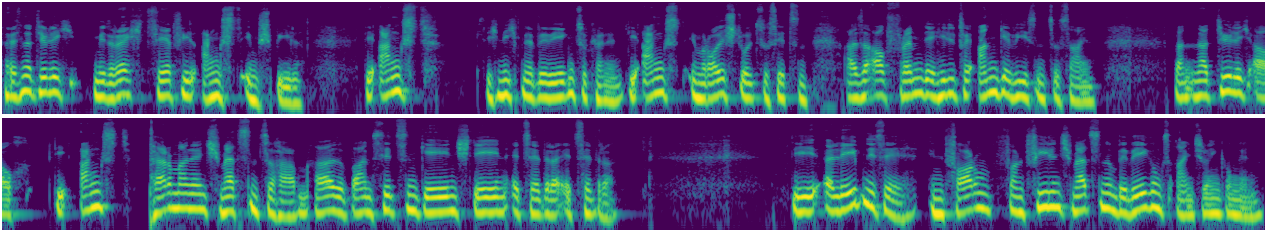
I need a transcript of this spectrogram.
Da ist natürlich mit Recht sehr viel Angst im Spiel. Die Angst, sich nicht mehr bewegen zu können, die Angst, im Rollstuhl zu sitzen, also auf fremde Hilfe angewiesen zu sein. Dann natürlich auch die Angst, permanent Schmerzen zu haben, also beim Sitzen, Gehen, Stehen etc. etc. Die Erlebnisse in Form von vielen Schmerzen und Bewegungseinschränkungen,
